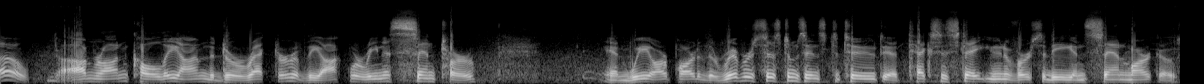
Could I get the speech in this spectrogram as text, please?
Hello, I'm Ron Coley. I'm the director of the Aquarena Center and we are part of the River Systems Institute at Texas State University in San Marcos.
